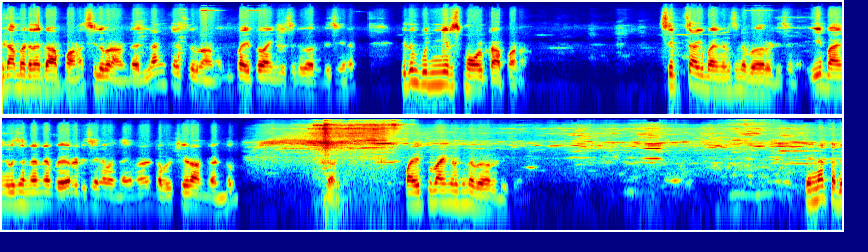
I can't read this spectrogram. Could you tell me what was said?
ഇടാൻ പറ്റുന്ന കാപ്പാണ് സിൽവർ ആണ്. എല്ലാം സിൽവർ ആണ്. ഇത് പൈപ്പ് ബാങ്കിൾസിന്റെ വേറെ ഡിസൈൻ ഇതും കുഞ്ഞൊരു സ്മോൾ കാപ്പാണ് സിക്സ് ആക്കി ബാംഗിൾസിന്റെ വേറെ ഡിസൈൻ ഈ ബാംഗിൾസിന്റെ തന്നെ വേറെ ഡിസൈൻ വന്നേക്കുന്നത്. ഡബിൾ ഷെയ്ഡ് ആണ് രണ്ടും. ഇതാണ്. പൈപ്പ് ബാംഗിൾസിന്റെ വേറെ ഡിസൈൻ പിന്നെ കഥ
